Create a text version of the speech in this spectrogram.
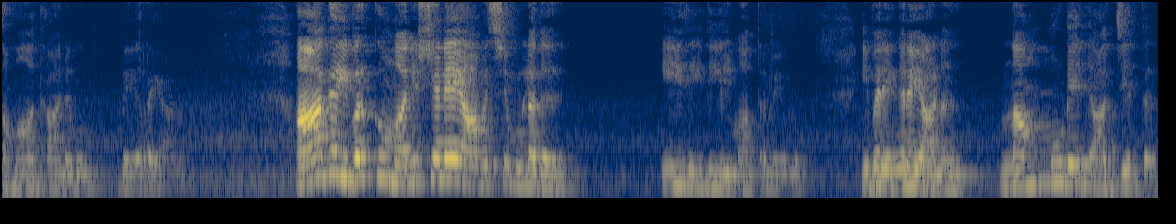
സമാധാനവും വേറെയാണ്. ആകെ ഇവർക്ക് മനുഷ്യനെ ആവശ്യമുള്ളത് ഈ രീതിയിൽ മാത്രമേ ഉള്ളൂ. ഇവരെങ്ങനെയാണ് നമ്മുടെ രാജ്യത്ത്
